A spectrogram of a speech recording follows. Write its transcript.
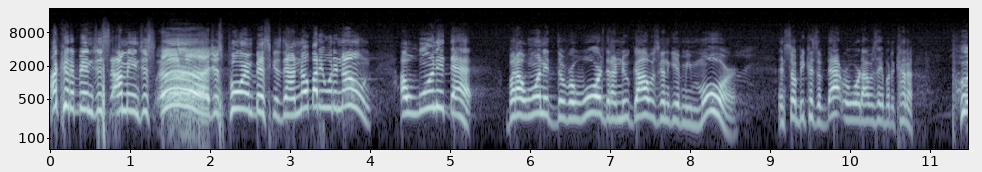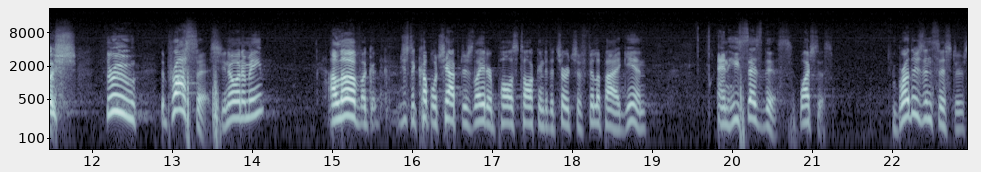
I could have been just, I mean, just, ugh, just pouring biscuits down. Nobody would have known. I wanted that, but I wanted the reward that I knew God was going to give me more. And so, because of that reward, I was able to kind of push through the process. You know what I mean? I love just a couple chapters later, Paul's talking to the church of Philippi again, and he says this Watch this. Brothers and sisters,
